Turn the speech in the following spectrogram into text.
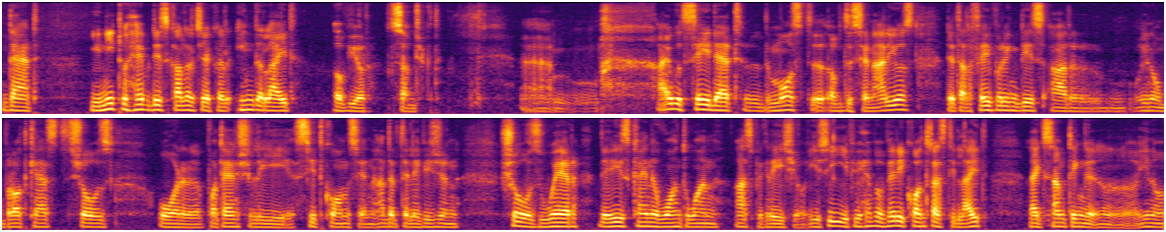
that you need to have this color checker in the light of your subject. Um, I would say that the most of the scenarios that are favoring this are, you know, broadcast shows or potentially sitcoms and other television shows where there is kind of one-to-one -one aspect ratio. You see, if you have a very contrasty light, like something, uh, you know,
